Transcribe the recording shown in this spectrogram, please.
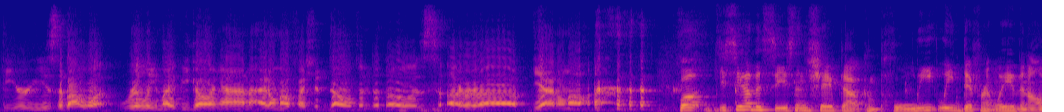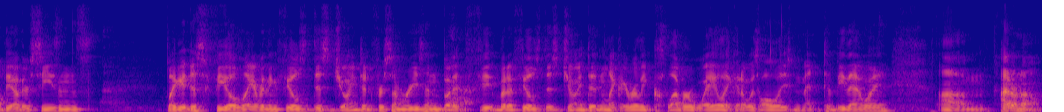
theories about what really might be going on. I don't know if I should delve into those or uh, yeah, I don't know. Well, do you see how this season shaped out completely differently than all the other seasons? Like it just feels like everything feels disjointed for some reason, but it fe- but it feels disjointed in like a really clever way, like it was always meant to be that way. Um, I don't know.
